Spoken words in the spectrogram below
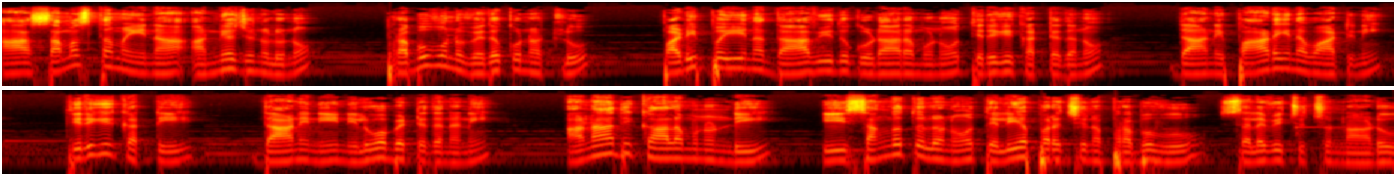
ఆ సమస్తమైన అన్యజనులను ప్రభువును వెదుకున్నట్లు పడిపోయిన దావీదు గుడారమును తిరిగి కట్టెదను దాని పాడైన వాటిని తిరిగి కట్టి దానిని నిలువబెట్టెదనని అనాది కాలము నుండి ఈ సంగతులను తెలియపరచిన ప్రభువు సెలవిచ్చుచున్నాడు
